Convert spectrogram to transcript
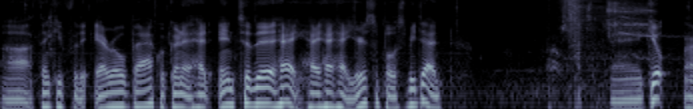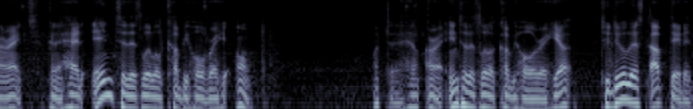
Uh, thank you for the arrow back. We're gonna head into the. Hey, hey, hey, hey! You're supposed to be dead. Thank you. All right. Gonna head into this little cubby hole right here. Oh. What the hell? All right. Into this little cubby hole right here. To-do list updated.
